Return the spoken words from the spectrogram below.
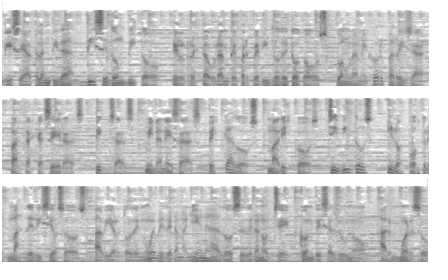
dice Atlántida, dice Don Vito, el restaurante preferido de todos, con la mejor parrilla, pastas caseras, pizzas, milanesas, pescados, mariscos, chivitos y los postres más deliciosos. Abierto de 9 de la mañana a 12 de la noche, con desayuno, almuerzo,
